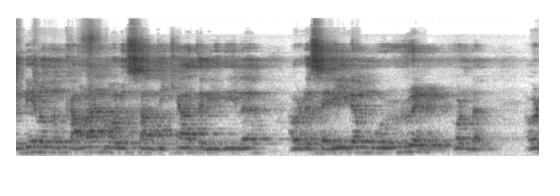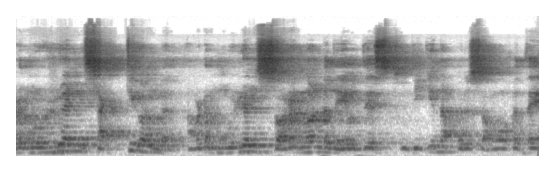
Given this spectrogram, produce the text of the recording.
ഇന്ത്യയിലൊന്നും കാണാൻ പോലും സാധിക്കാത്ത രീതിയിൽ അവരുടെ ശരീരം മുഴുവൻ കൊണ്ട് അവരുടെ മുഴുവൻ ശക്തി കൊണ്ട് അവരുടെ മുഴുവൻ സ്വരം കൊണ്ട് ദൈവത്തെ സ്തുതിക്കുന്ന ഒരു സമൂഹത്തെ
